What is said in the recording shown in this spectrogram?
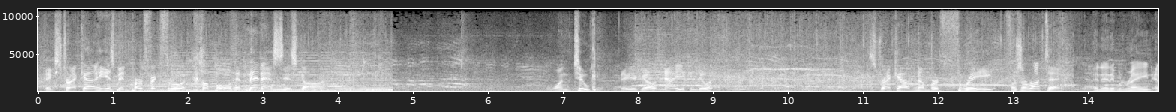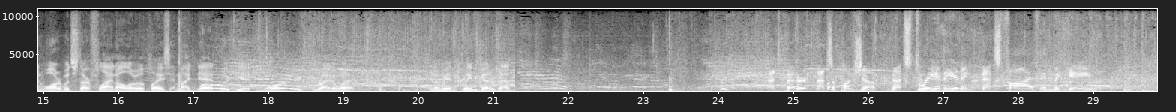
Big strikeout. He has been perfect through a couple. Jimenez is gone. One, two. There you go. Now you can do it. Strikeout number three for Zarate. And then it would rain and water would start flying all over the place and my dad would get warm right away. And then we had to clean the gutters out. That's better. That's a punch out. That's three in the inning. That's five in the game.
